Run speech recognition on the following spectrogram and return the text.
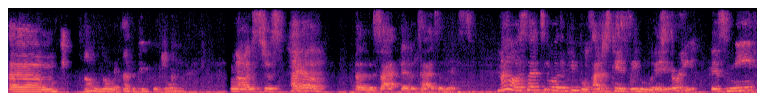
um, I don't know what other people are doing. No, it's just Hello. uh, the side advertisements. No, it said two other people's. I just can't see who it It's is. three. It's me,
